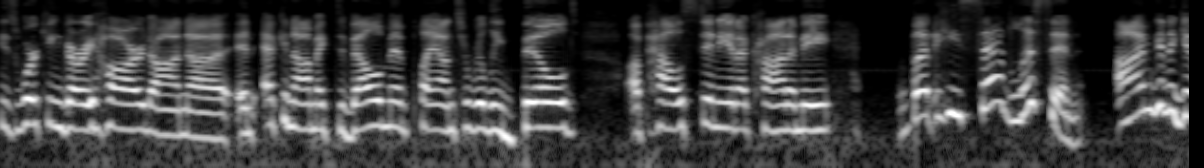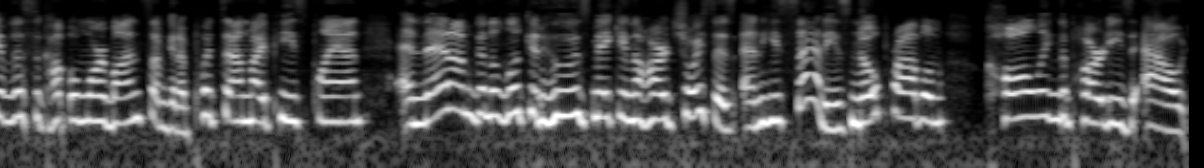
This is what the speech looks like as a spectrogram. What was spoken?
he's working very hard on uh, an economic development plan to really build a Palestinian economy. But he said, listen, I'm going to give this a couple more months. I'm going to put down my peace plan, and then I'm going to look at who's making the hard choices. And he said he's no problem calling the parties out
